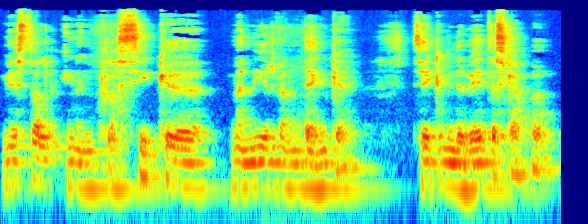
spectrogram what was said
meestal in een klassieke manier van denken. Zeker in de wetenschappen.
